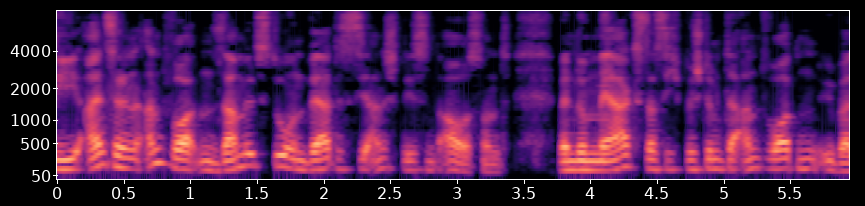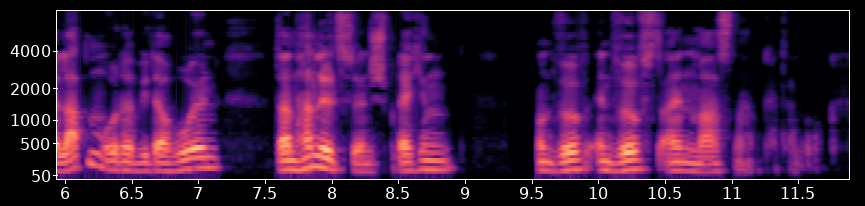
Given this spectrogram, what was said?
Die einzelnen Antworten sammelst du und wertest sie anschließend aus. Und wenn du merkst, dass sich bestimmte Antworten überlappen oder wiederholen, dann handelst du entsprechend und entwirfst einen Maßnahmenkatalog.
